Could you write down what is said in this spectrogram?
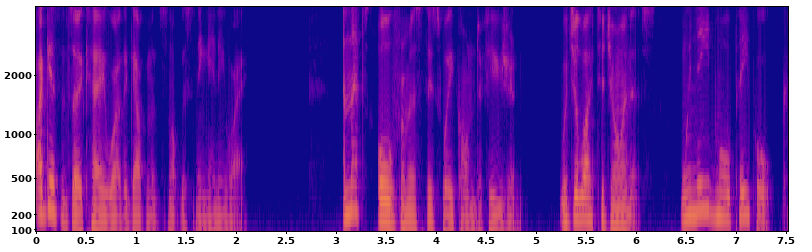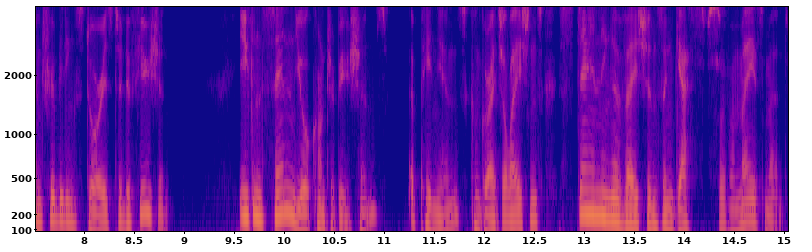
I guess it's okay why the government's not listening anyway. And that's all from us this week on Diffusion. Would you like to join us? We need more people contributing stories to Diffusion. You can send your contributions, opinions, congratulations, standing ovations, and gasps of amazement,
